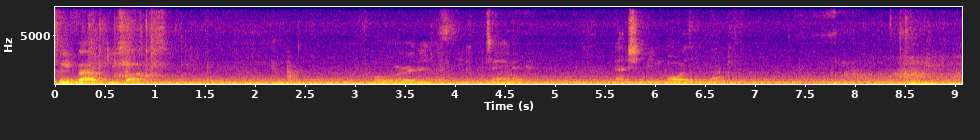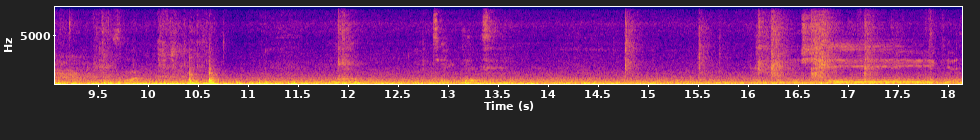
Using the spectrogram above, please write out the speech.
sweet barbecue sauce. Pour it in the container. That should be more than enough. So, now, take this. and Shake it.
